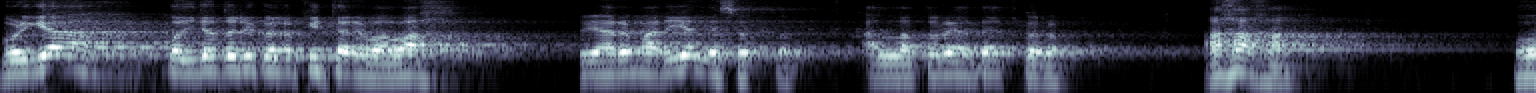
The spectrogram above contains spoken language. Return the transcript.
বুড়িয়া কলজা তৈরি করল, কি তারে বাবা? তুই আরে মারিয়া লে সত্য আল্লাহ তোরে আদায়ত করো। আহা হা। ও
